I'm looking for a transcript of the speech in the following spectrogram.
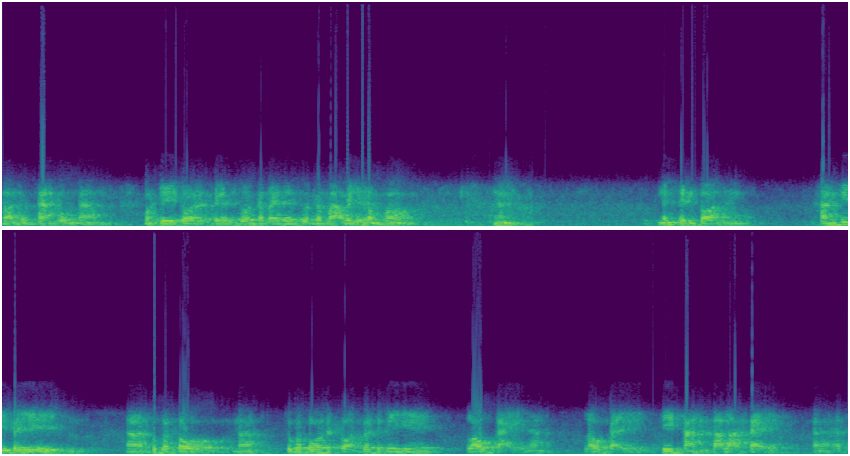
นอนอยู่ข้างโองน้ำ บางทีก็เดินสวนกันไปเดินสวนกันมาไม่เห็นหลวงพ่อนึกถึงตอนครั้งที่ไปสุกโตนะสุกโตแต่ก่อนก็จะมีเล้าไก่นะเล้าไก่ที่ข้างศาลาไก่อาต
